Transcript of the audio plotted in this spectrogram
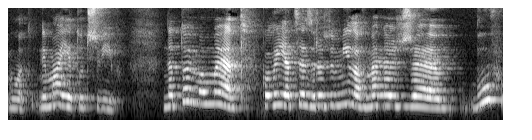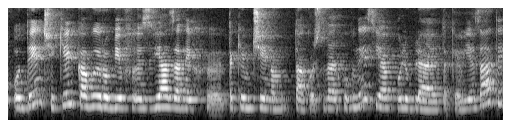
от, немає тут швів. На той момент, коли я це зрозуміла, в мене вже був один чи кілька виробів, зв'язаних е, таким чином, також зверху вниз. Я полюбляю таке в'язати.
